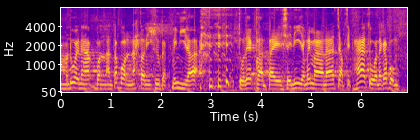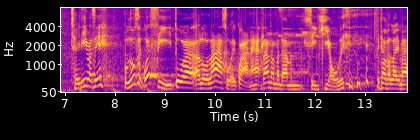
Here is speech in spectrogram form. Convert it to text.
ำมาด้วยนะครับบอลอันตราบอลนะตอนนี้คือแบบไม่มีแล้วอะตัวแรกผ่านไปชายนี่ยังไม่มานะจับ 15 ตัวนะครับผมชายนี่มาสิผมรู้สึกว่าสีตัวอโรล่าสวยกว่านะฮะร่างธรรมดามันสีเขียวเลยไปทำอะไรมา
